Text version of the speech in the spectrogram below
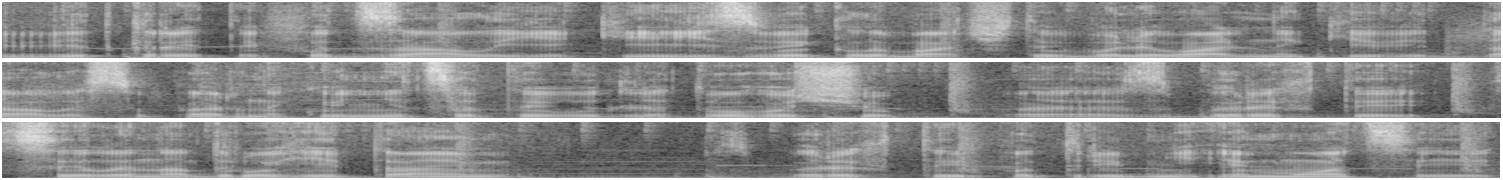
відкритий футзал, який звикли бачити вболівальники, віддали супернику ініціативу для того, щоб е, зберегти сили на другий тайм, зберегти потрібні емоції.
